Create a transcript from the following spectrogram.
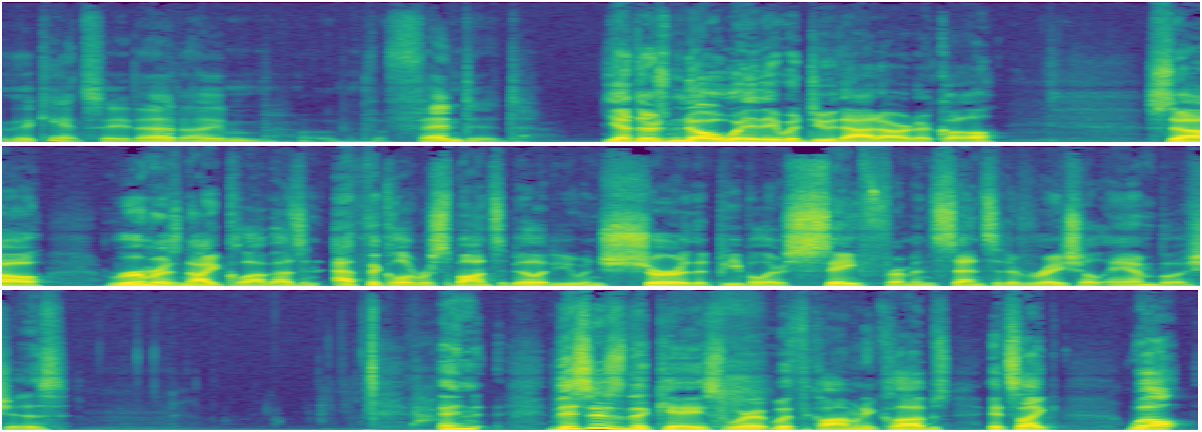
they can't say that. I'm offended. Yeah, there's no way they would do that article. So, Rumors Nightclub has an ethical responsibility to ensure that people are safe from insensitive racial ambushes. And this is the case where with comedy clubs, it's like, well,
